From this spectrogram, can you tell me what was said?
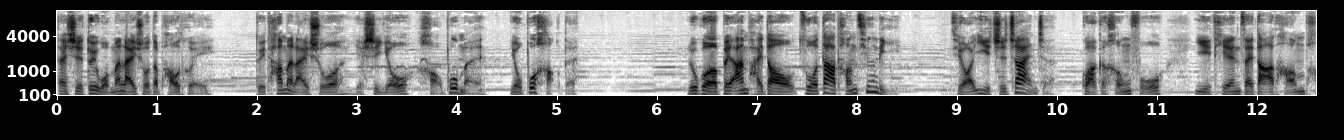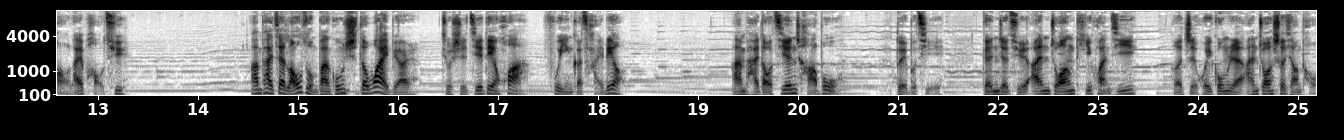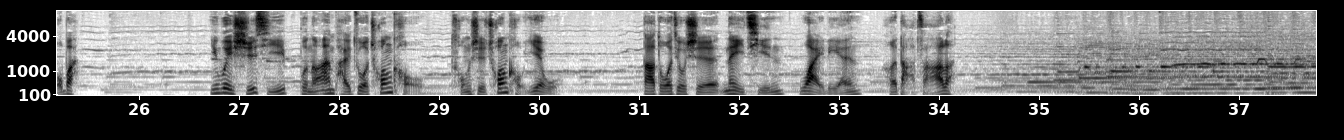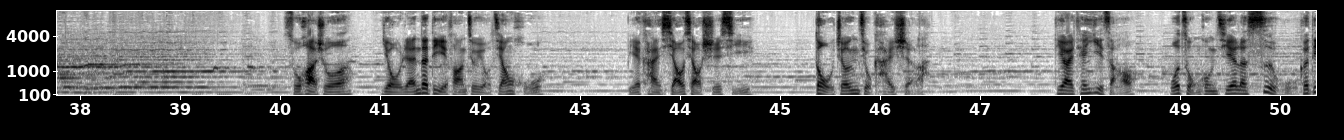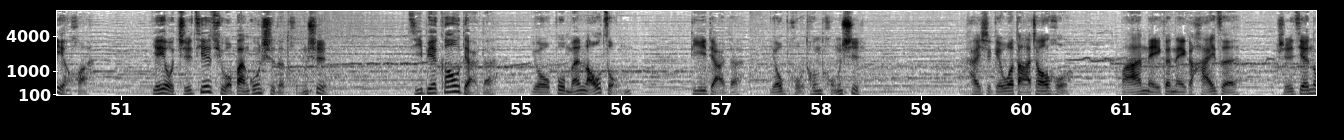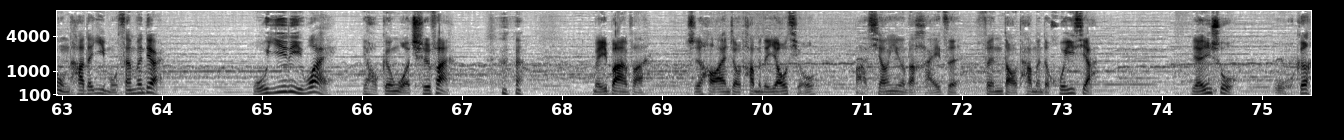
但是对我们来说的跑腿，对他们来说也是有好部门有不好的。如果被安排到做大堂经理，就要一直站着。挂个横幅，一天在大堂跑来跑去。安排在老总办公室的外边，就是接电话、复印个材料。安排到监察部，对不起，跟着去安装提款机和指挥工人安装摄像头吧。因为实习不能安排做窗口，从事窗口业务，大多就是内勤、外联和打杂了。俗话说：“有人的地方就有江湖。”别看小小实习，斗争就开始了。第二天一早，我总共接了四五个电话，也有直接去我办公室的同事。级别高点的有部门老总，低点的有普通同事。开始给我打招呼，把哪个哪个孩子直接弄他的一亩三分地儿，无一例外要跟我吃饭。没办法。只好按照他们的要求，把相应的孩子分到他们的麾下，人数五个，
